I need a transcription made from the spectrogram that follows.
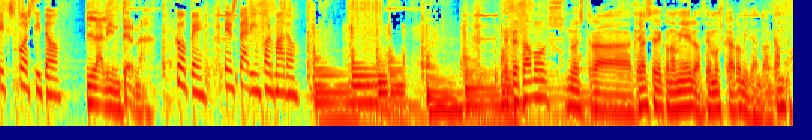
Expósito. La linterna. Cope. Estar informado. Empezamos nuestra clase de economía y lo hacemos, claro, mirando al campo.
